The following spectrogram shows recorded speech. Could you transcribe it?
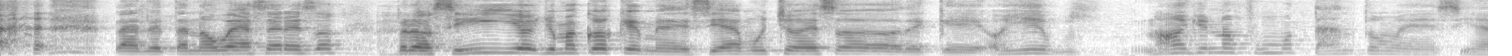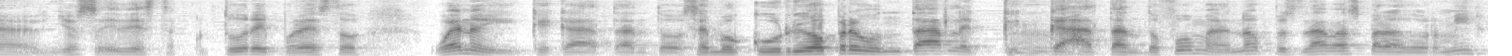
la neta no voy a hacer eso, pero sí, yo, yo me acuerdo que me decía mucho eso de que, oye, pues, no, yo no fumo tanto, me decía, yo soy de esta cultura y por esto, bueno, y que cada tanto, se me ocurrió preguntarle que cada tanto fuma, no, pues nada más para dormir,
